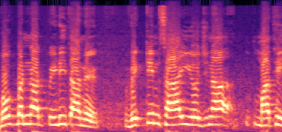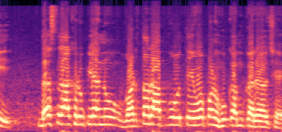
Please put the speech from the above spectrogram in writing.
ભોગ બનનાર પીડિતાને વિક્ટિમ સહાય યોજનામાંથી દસ લાખ રૂપિયાનું વળતર આપવું તેવો પણ હુકમ કર્યો છે.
